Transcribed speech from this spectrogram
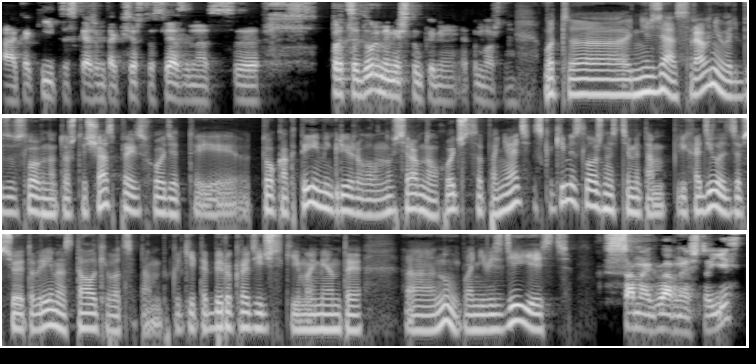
а какие-то, скажем так, все, что связано с процедурными штуками это можно. Вот э, нельзя сравнивать, безусловно, то, что сейчас происходит, и то, как ты эмигрировал, но все равно хочется понять, с какими сложностями там приходилось за все это время сталкиваться, там какие-то бюрократические моменты, э, ну, они везде есть. Самое главное, что есть,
